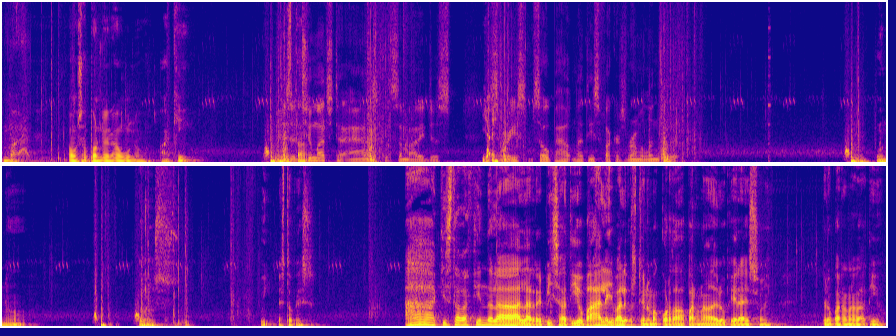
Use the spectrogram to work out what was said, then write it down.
Vale. Vamos a poner a uno aquí. Ya está. Uno. Dos. Uy, ¿esto qué es? Ah, aquí estaba haciendo la, la repisa, tío. Vale, vale. Hostia, no me acordaba para nada de lo que era eso, ¿eh? Pero para nada, tío.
